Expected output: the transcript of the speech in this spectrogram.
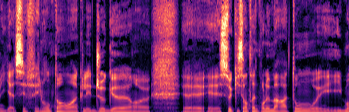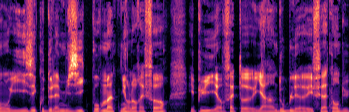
il y a, ça fait longtemps hein, que les joggeurs, euh, et ceux qui s'entraînent pour le marathon, ils, bon, ils écoutent de la musique pour maintenir leur effort. Et puis, en fait, il y a un double effet attendu,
